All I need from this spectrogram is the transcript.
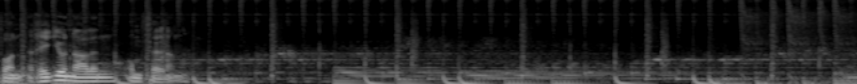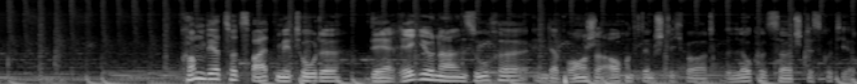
von regionalen Umfeldern. Kommen wir zur zweiten Methode, der regionalen Suche in der Branche auch unter dem Stichwort Local Search diskutiert.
